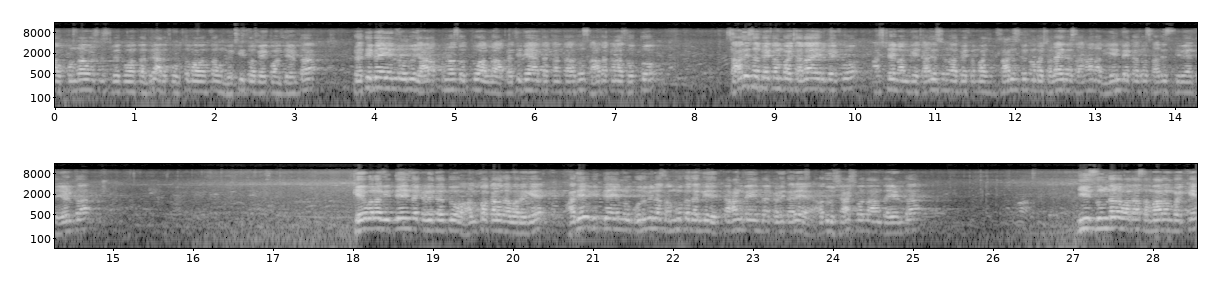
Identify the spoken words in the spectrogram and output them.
ನಾವು ಪುನರಾವರ್ತಿಸಬೇಕು ಅಂತಂದ್ರೆ ಅದಕ್ಕೆ ಉತ್ತಮವಾದಂತಹ ಒಂದು ವ್ಯಕ್ತಿತ್ವ ಬೇಕು ಅಂತ ಹೇಳ್ತಾ, ಪ್ರತಿಭೆ ಎನ್ನುವುದು ಪುನಃ ಸೊತ್ತು ಅಲ್ಲ, ಪ್ರತಿಭೆ ಅಂತಕ್ಕಂತಹದ್ದು ಸಾಧಕನ ಸೊತ್ತು. ಸಾಧಿಸಬೇಕೆಂಬ ಛಲ ಇರಬೇಕು, ಅಷ್ಟೇ ನಮ್ಗೆ ಸಾಧಿಸಬೇಕೆಂಬ ಸಾಧಿಸಬೇಕೆಂಬ ಛಲ ಇದೆ ಸಹ ನಾವು ಏನ್ ಬೇಕಾದ್ರೂ ಸಾಧಿಸ್ತೀವಿ ಅಂತ ಹೇಳ್ತಾ, ಕೇವಲ ವಿದ್ಯೆಯಿಂದ ಕಳೆದದ್ದು ಅಲ್ಪ ಕಾಲದವರೆಗೆ ಅದೇ ವಿದ್ಯೆಯನ್ನು ಗುರುವಿನ ಸಮ್ಮುಖದಲ್ಲಿ ತಾಳ್ಮೆಯಿಂದ ಕಲಿತರೆ ಅದು ಶಾಶ್ವತ ಅಂತ ಹೇಳ್ತಾ, ಈ ಸುಂದರವಾದ ಸಮಾರಂಭಕ್ಕೆ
